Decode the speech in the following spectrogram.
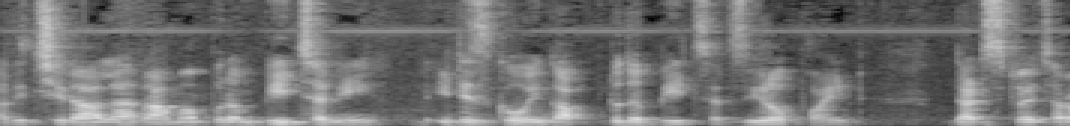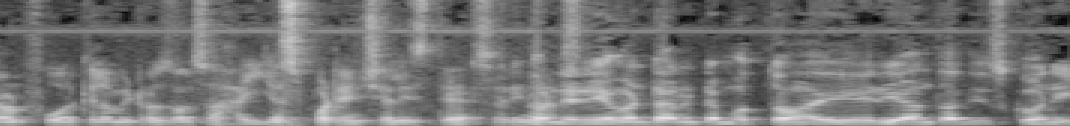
అది చిరాల రామాపురం బీచ్ అని it is going up to the beach sir zero point that stretch around four kilometres also highest potential is there sir నేను ఏమంటానంటే మొత్తం ఆ ఏరియా అంతా తీసుకొని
